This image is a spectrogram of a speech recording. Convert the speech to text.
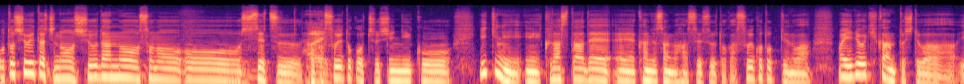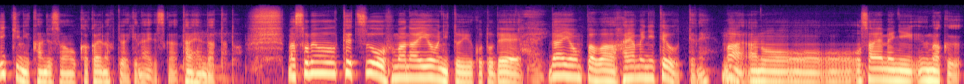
お年寄りたちの集団のその施設とかそういうところを中心にこう一気にクラスターで患者さんが発生するとかそういうことっていうのは、まあ、医療機関としては一気に患者さんを抱えなくてはいけないですから大変だったと。まあ、それを鉄を踏まないようにということで、はい、第4波は早めに手を打ってね、まあ、あの抑えめにうまく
